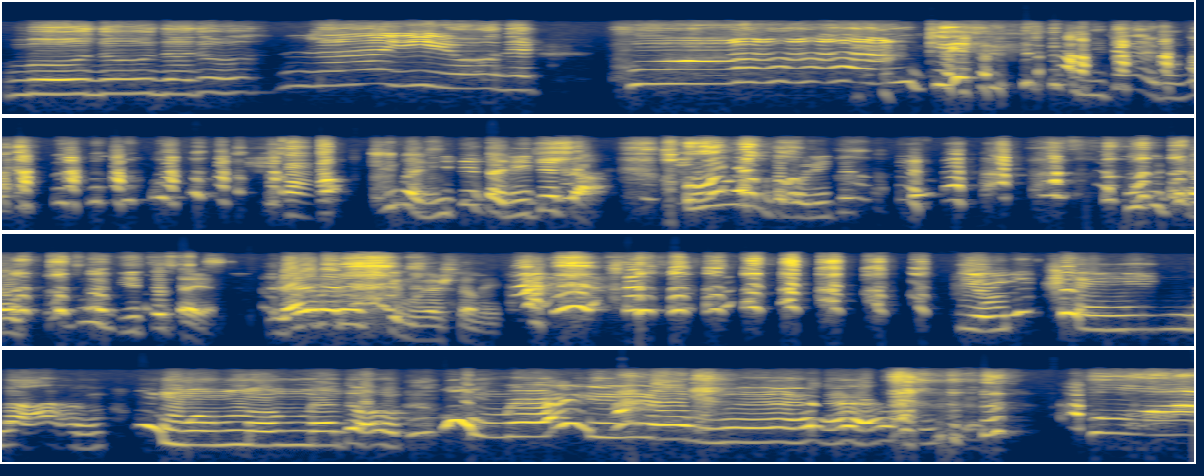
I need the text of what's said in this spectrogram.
ものなどないよね。ふわーんけ。似てないごめん。あ、今似てた似てた。今のとこ似てた。福ちゃん、すごい似てたよ。ライバル意識燃やしたのよ。余計なものなどないよね。ふわ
